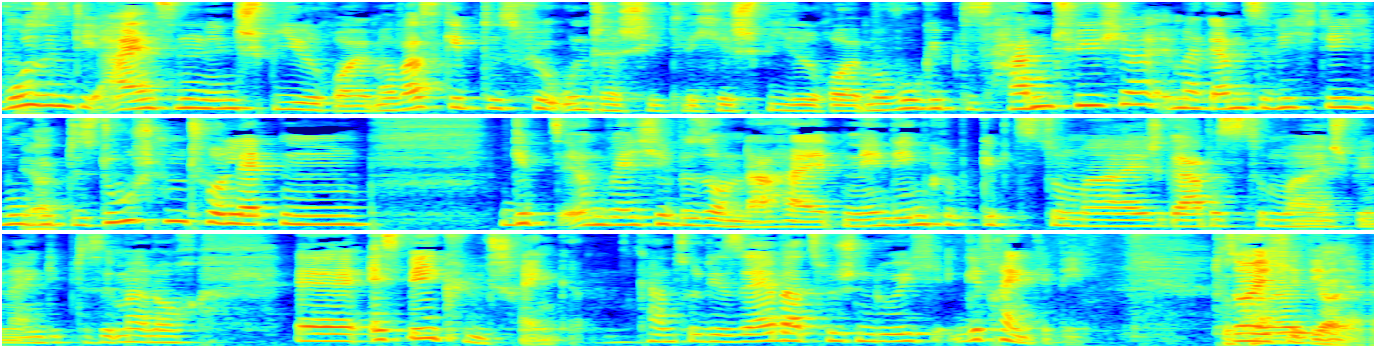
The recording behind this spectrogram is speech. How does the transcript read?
Wo sind die einzelnen Spielräume? Was gibt es für unterschiedliche Spielräume? Wo gibt es Handtücher? Immer ganz wichtig. Wo Ja. gibt es Duschen, Toiletten? Gibt es irgendwelche Besonderheiten? In dem Club gibt's zum Beispiel, gab es zum Beispiel, nein, gibt es immer noch äh, SB-Kühlschränke. Kannst du dir selber zwischendurch Getränke nehmen. Total Solche Dinge. Geil.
